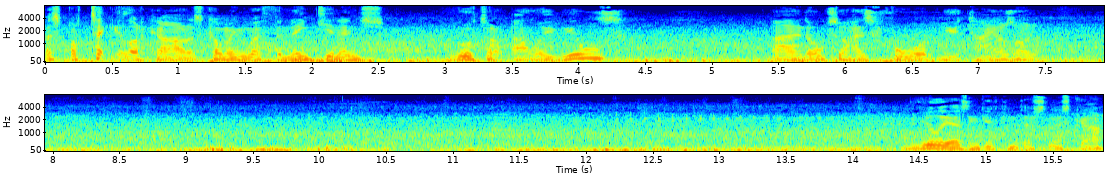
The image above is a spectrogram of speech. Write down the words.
This particular car is coming with the 19 inch rotor alloy wheels and also has four new tyres on it. Really is in good condition this car.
